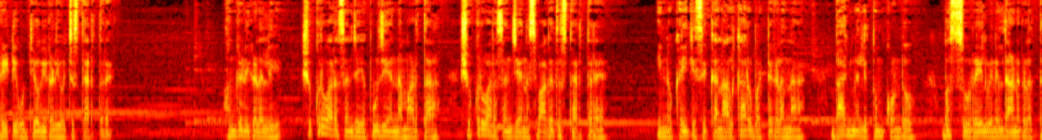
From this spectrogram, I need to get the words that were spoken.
ಐ ಟಿ ಉದ್ಯೋಗಿಗಳು ಯೋಚಿಸ್ತಾ ಇರ್ತಾರೆ. ಅಂಗಡಿಗಳಲ್ಲಿ ಶುಕ್ರವಾರ ಸಂಜೆಯ ಪೂಜೆಯನ್ನು ಮಾಡ್ತಾ ಶುಕ್ರವಾರ ಸಂಜೆಯನ್ನು ಸ್ವಾಗತಿಸ್ತಾ ಇರ್ತಾರೆ. ಇನ್ನು ಕೈಗೆ ಸಿಕ್ಕ ನಾಲ್ಕಾರು ಬಟ್ಟೆಗಳನ್ನು ಬ್ಯಾಗ್ನಲ್ಲಿ ತುಂಬಿಕೊಂಡು ಬಸ್ಸು, ರೈಲ್ವೆ ನಿಲ್ದಾಣಗಳತ್ತ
